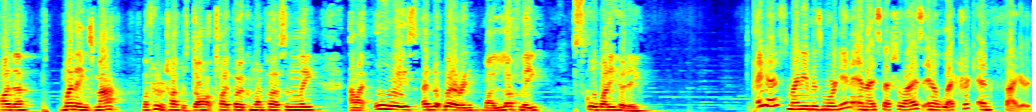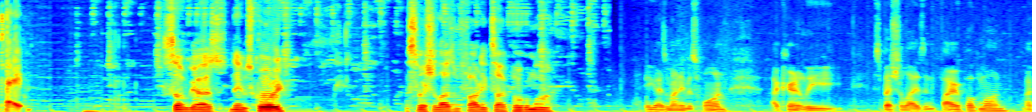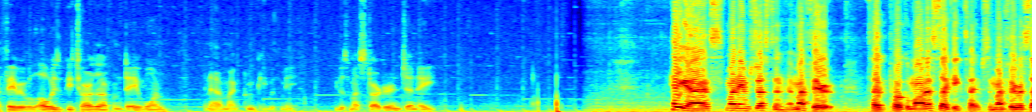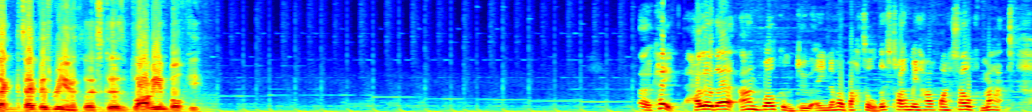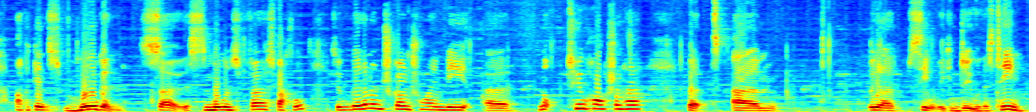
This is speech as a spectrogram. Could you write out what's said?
Hi there, my name's Matt. My favourite type is Dark type Pokemon personally, and I always end up wearing my lovely School Bunny hoodie. Hey guys, my name is Morgan and I specialize in electric and fire type. What's up guys, name is Corey. I specialize in fighting type Pokemon. Hey guys, my name is Juan. I currently specialize in fire Pokemon. My favorite will always be Charizard from day one, and I have my Grookey with me. He was my starter in Gen 8. Hey guys, my name is Justin, and my favorite type of Pokemon is Psychic types, and my favorite Psychic type is Reuniclus because it's blobby and bulky. Okay, hello there and welcome to another battle. This time we have myself, Matt, up against Morgan. So, this is Morgan's first battle, so we're going to go and try and be uh, not too harsh on her, but um, we're going to see what we can do with this team.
